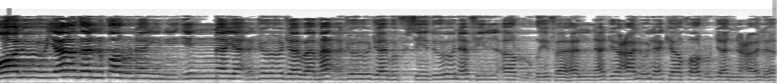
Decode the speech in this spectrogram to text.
قالوا يا ذا القرنين إن يأجوج ومأجوج مفسدون في الأرض فهل نجعل لك خرجا على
